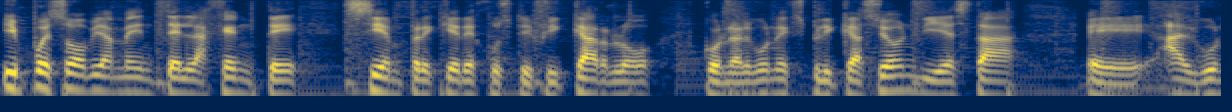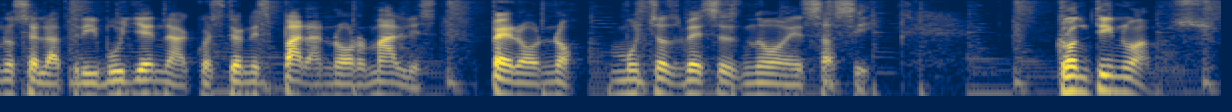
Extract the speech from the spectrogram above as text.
Y pues obviamente la gente siempre quiere justificarlo con alguna explicación y esta eh, algunos se la atribuyen a cuestiones paranormales. Pero no, muchas veces no es así. Continuamos.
